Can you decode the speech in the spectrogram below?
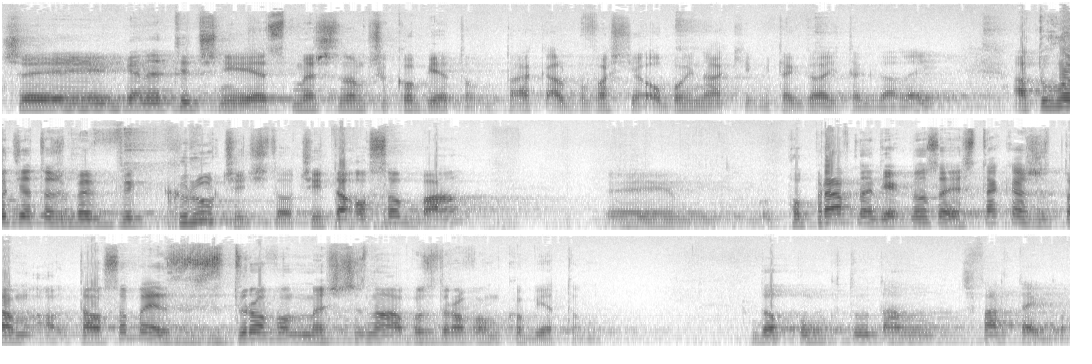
Czy genetycznie jest mężczyzną czy kobietą, tak? albo właśnie obojnakiem i tak dalej, i tak. A tu chodzi o to, żeby wykluczyć to, czyli ta osoba Yy, Poprawna diagnoza jest taka, że tam, ta osoba jest zdrową mężczyzną albo zdrową kobietą. Do punktu tam czwartego.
